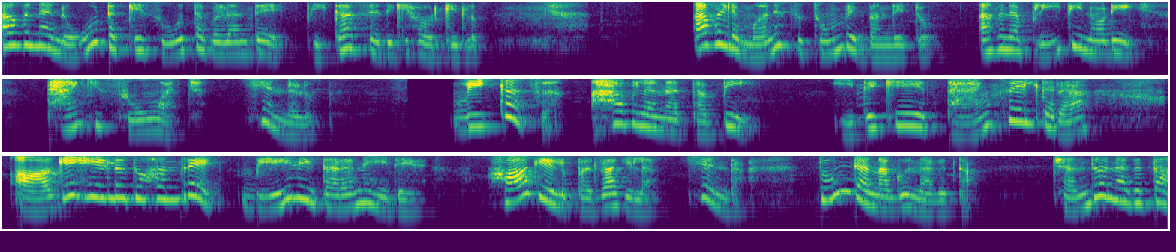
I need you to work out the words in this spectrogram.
ಅವನ ಊಟಕ್ಕೆ ಸೋತವಳಂತೆ ವಿಕಾಸ್ ಎದಿಗೆ ಹೊರಗಿದ್ಲು. ಅವಳ ಮನಸ್ಸು ತುಂಬಿ ಬಂದಿತ್ತು. ಅವನ ಪ್ರೀತಿ ನೋಡಿ ಥ್ಯಾಂಕ್ ಯು ಸೋ ಮಚ್ ಎಂದಳು. ವಿಕಾಸ್ ಅವಳನ್ನು ತಬ್ಬಿ, ಇದಕ್ಕೆ ಥ್ಯಾಂಕ್ಸ್ ಹೇಳ್ತಾರಾ? ಹಾಗೆ ಹೇಳೋದು ಅಂದರೆ ಬೇರೆ ಥರನೇ ಇದೆ. ಹಾಗೆ ಹೇಳು, ಪರವಾಗಿಲ್ಲ, ಎಂದ. ತುಂಡ ನಗು ನಗುತ್ತಾ, ಚಂದು ನಗುತ್ತಾ,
